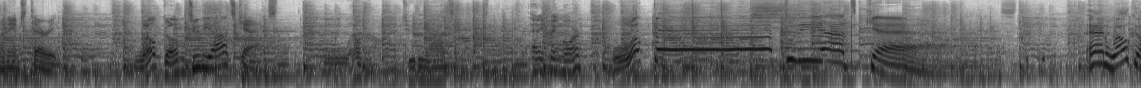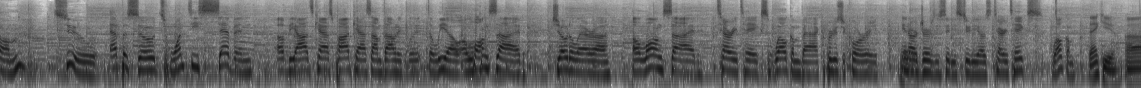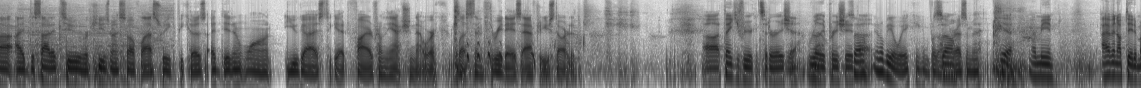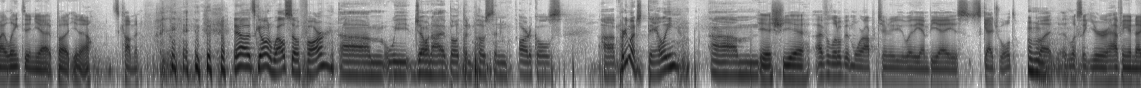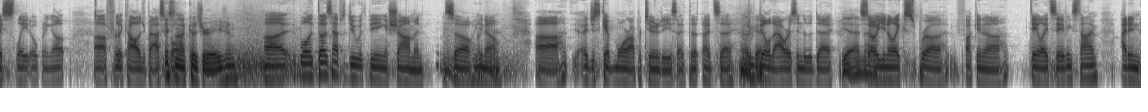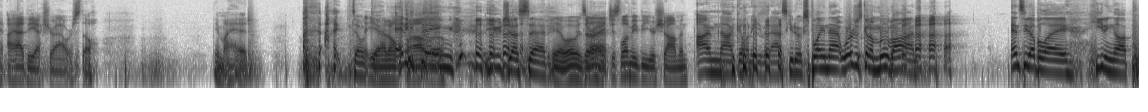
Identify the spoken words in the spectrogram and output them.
My name's Terry. Welcome to the Oddscast. Welcome to the Oddscast. Anything more? Welcome to the Oddscast. And welcome to episode 27 of the Oddscast podcast. I'm Dominic DeLeo alongside Joe Delera, alongside Terry Takes. Welcome back. Producer Corey in Yeah. our Jersey City studios. Terry Takes, welcome. Thank you. Uh, I decided to recuse myself last week because I didn't want you guys to get fired from the Action Network less than three days after you started. Uh, thank you for your consideration. Really No. appreciate so that. It'll be a week. You can put it So- on your resume. Yeah, I mean, I haven't updated my LinkedIn yet, but you know, it's coming. You know, it's going well so far. Um, we, Joe and I, have both been posting articles uh, pretty much daily. Um, Ish, yeah. I have a little bit more opportunity the way the NBA is scheduled, but it looks like you're having a nice slate opening up uh, for the college basketball, It's not because you're Asian. Uh, well, it does have to do with being a shaman. So you know, uh, I just get more opportunities. I th- I'd say I can build hours into the day. Yeah, I So you know, like sp- uh, fucking uh, daylight savings time. I didn't. I had the extra hour still in my head. I don't Yeah, I don't anything you just said. Yeah, what was It's that? right. Just let me be your shaman. I'm not going to even ask you to explain that. We're just going to move on. NCAA heating up.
